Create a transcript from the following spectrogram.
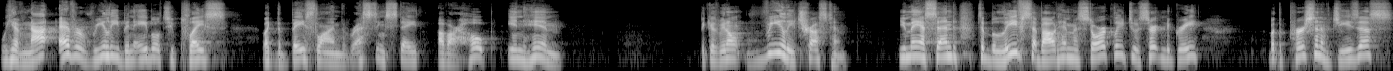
we have not ever really been able to place like the baseline, the resting state of our hope in Him because we don't really trust Him. You may ascend to beliefs about Him historically to a certain degree, but the person of Jesus,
